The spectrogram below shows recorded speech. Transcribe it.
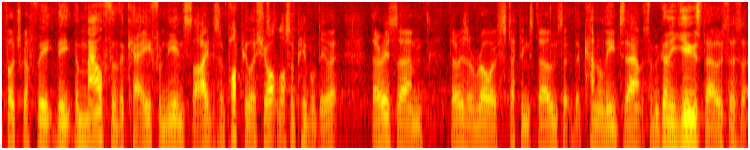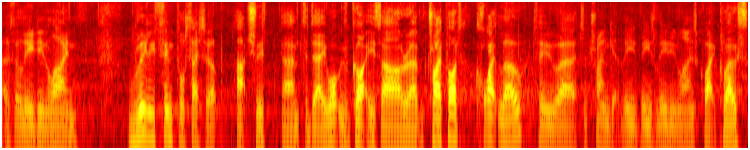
photograph the, the, the mouth of the cave from the inside. It's a popular shot, lots of people do it. There is, um, there is a row of stepping stones that, that kind of leads out, so we're going to use those as a, as a leading line. Really simple setup actually um, today. What we've got is our um, tripod quite low to, uh, to try and get the, these leading lines quite close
